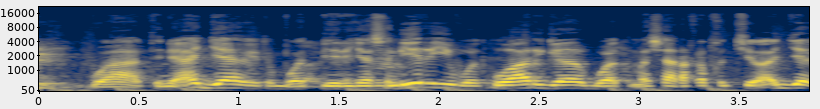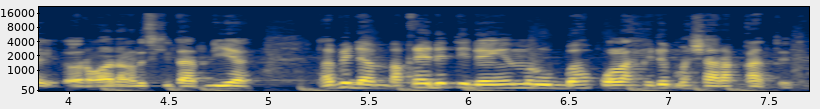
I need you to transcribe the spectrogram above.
buat ini aja gitu. Buat dirinya sendiri buat keluarga buat masyarakat kecil aja gitu. Orang-orang di sekitar dia. Tapi dampaknya dia tidak ingin merubah pola hidup masyarakat itu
